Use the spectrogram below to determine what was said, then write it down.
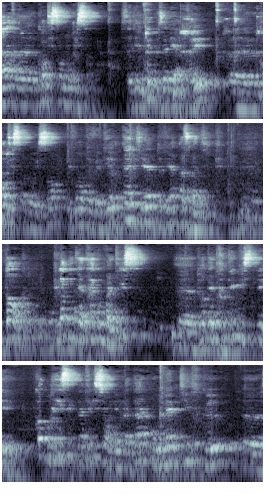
hein, euh, quand ils sont nourrissants. C'est-à-dire quelques années après, euh, quand ils sont nourrissants, ils vont devenir, un tiers devient asthmatique. Donc, chlamydia trachomatis euh, doit être dépisté comme risque d'infection néonatale au même titre que euh,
